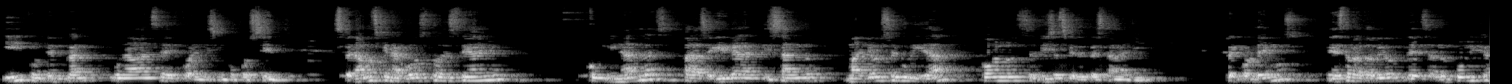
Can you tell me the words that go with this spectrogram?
y contemplan un avance del 45%. Esperamos que en agosto de este año culminarlas para seguir garantizando mayor seguridad con los servicios que se prestan allí. Recordemos, en este laboratorio de salud pública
